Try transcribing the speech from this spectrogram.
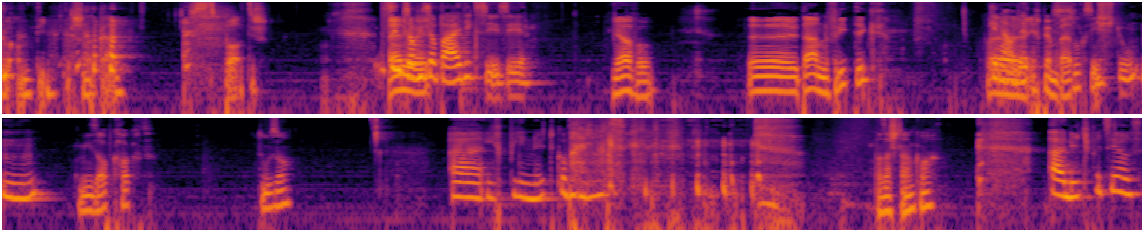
cool anti. Das ist schon noch geil. Das ist sympathisch. Das sind Anyway. sowieso beide gewesen, sehr. Ja, voll. Äh, dann Freitag. Genau, äh, ich bin am Battle gewesen. Bist du? Mhm. Mies abgehackt. Du so? Äh, ich bin nicht gebannt gewesen. Was hast du dann gemacht? Äh, nichts Spezielles.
